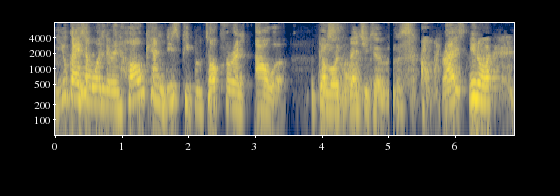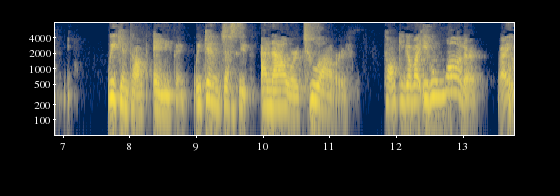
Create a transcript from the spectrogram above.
You guys are wondering how can these people talk for an hour about Vegetables. vegetables, Oh right? You know? We can talk anything. We can just do an hour, two hours, talking about even water, right?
